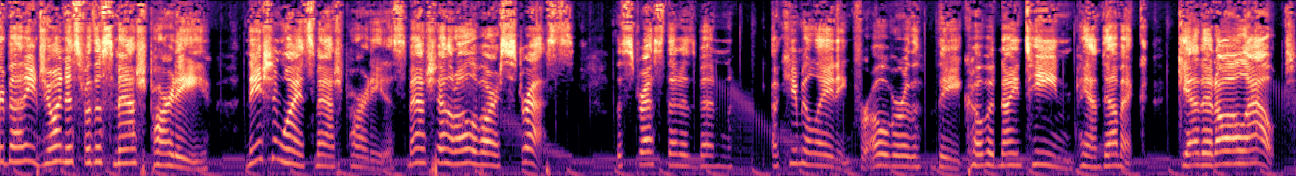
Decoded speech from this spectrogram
Everybody, join us for the Smash Party, nationwide Smash Party, to smash out all of our stress, the stress that has been accumulating for over the, COVID 19 pandemic. Get it all out.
